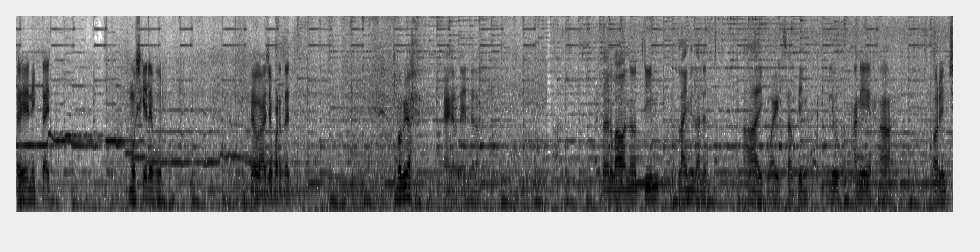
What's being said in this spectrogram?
तर हे निघत आहेत मुश्किल आहे फुल. ते बघा असे पडत आहेत बघूया काय करता येईल त्याला. तर भावानं तीन लाईनी झाल्यात हा एक व्हाईटचा पिंक ब्ल्यू आणि हा ऑरेंज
